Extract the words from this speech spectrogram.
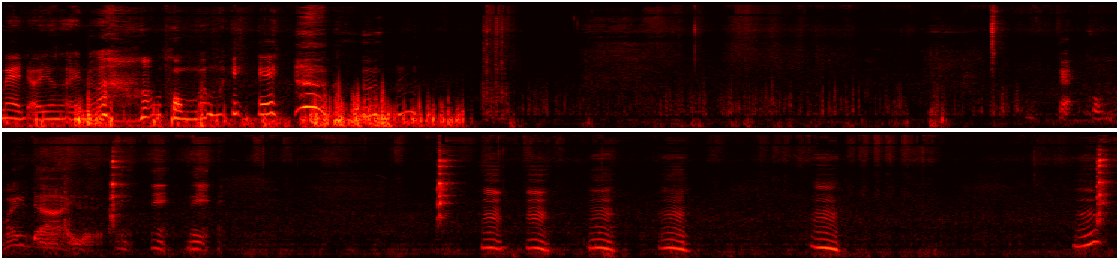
แม่จะเอายังไงนะผมมันไม่แกะผมไม่ได้เลยนี่นี่นี่อืมอืมอืมอืมอืมอืมอืม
